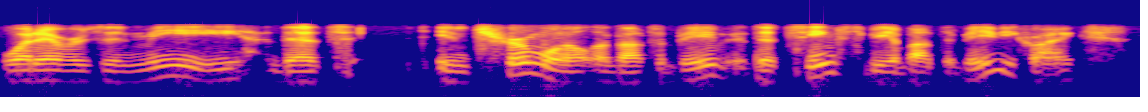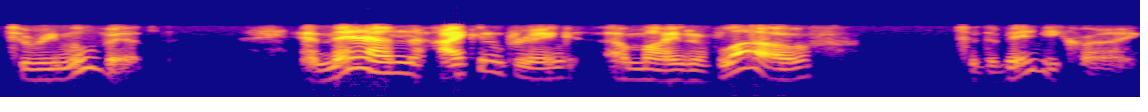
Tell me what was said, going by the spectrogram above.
whatever's in me that's in turmoil about the baby that seems to be about the baby crying to remove it. And then I can bring a mind of love to the baby crying.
